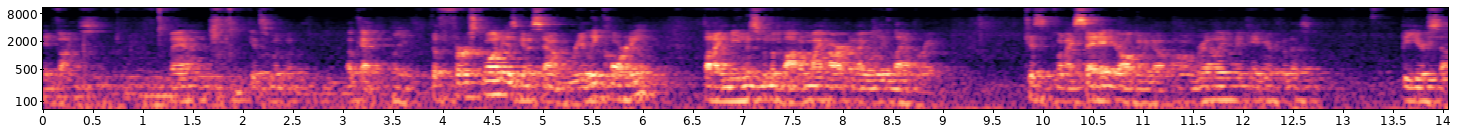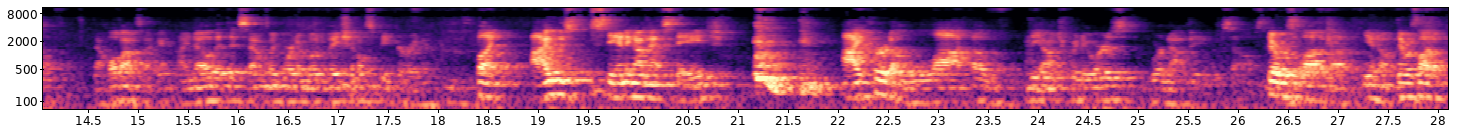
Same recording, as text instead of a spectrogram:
Advice, man, get some moving. Okay. Please. The first one is going to sound really corny, but I mean this from the bottom of my heart, and I will elaborate. Because when I say it, you're all going to go, oh, really? They came here for this? Be yourself. Now, hold on a second. I know that this sounds like we're in a motivational speaker right now. But I was standing on that stage. I heard a lot of the entrepreneurs were not being themselves. There was a lot of, uh, you know, there was a lot of,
